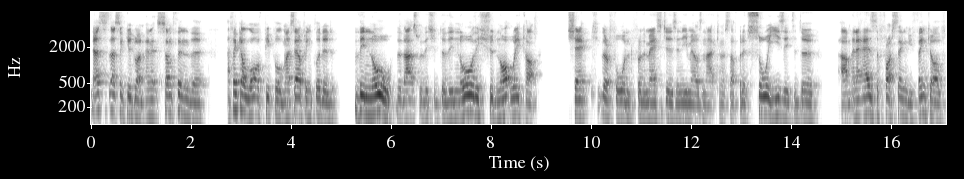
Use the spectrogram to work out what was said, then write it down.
that's that's a good one, and it's something that I think a lot of people, myself included, they know that that's what they should do. They know they should not wake up, check their phone for the messages and emails and that kind of stuff. But it's so easy to do, um, and it is the first thing you think of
